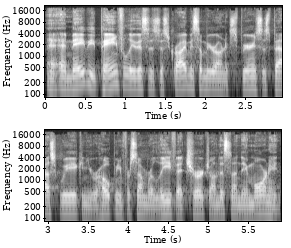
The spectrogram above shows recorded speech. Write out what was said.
And maybe painfully, this is describing some of your own experience this past week, and you were hoping for some relief at church on this Sunday morning.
